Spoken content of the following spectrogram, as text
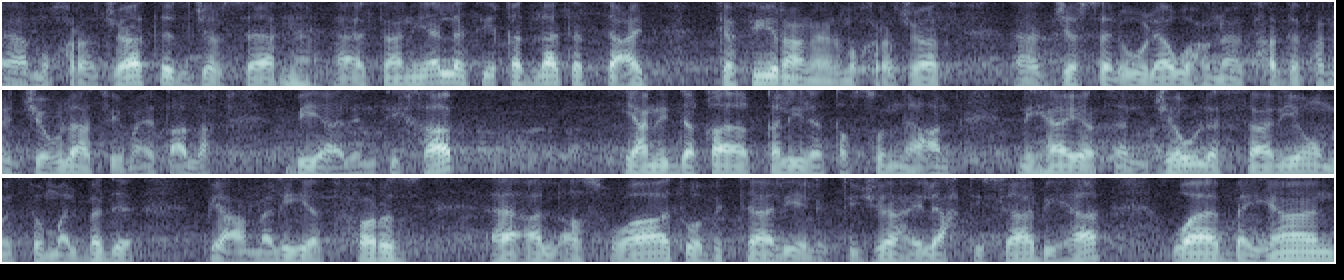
بمخرجات الجلسة نعم. الثانية التي قد لا تبتعد كثيرا عن المخرجات الجلسة الأولى وهنا نتحدث عن الجولات فيما يتعلق بالانتخاب يعني دقائق قليلة تفصلنا عن نهاية الجولة الثانية ومن ثم البدء بعملية فرز الأصوات وبالتالي الاتجاه إلى احتسابها وبيان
